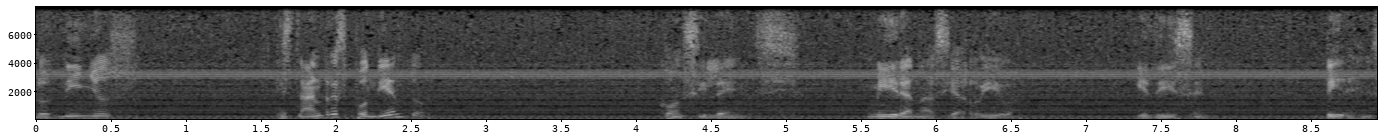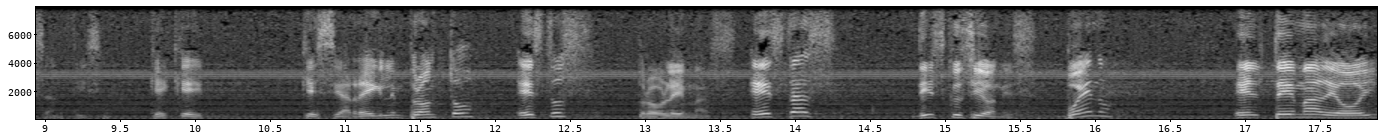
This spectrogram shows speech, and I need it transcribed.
los niños están respondiendo con silencio, miran hacia arriba y dicen, Virgen Santísima, que qué, que se arreglen pronto estos problemas, estas discusiones. Bueno, el tema de hoy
